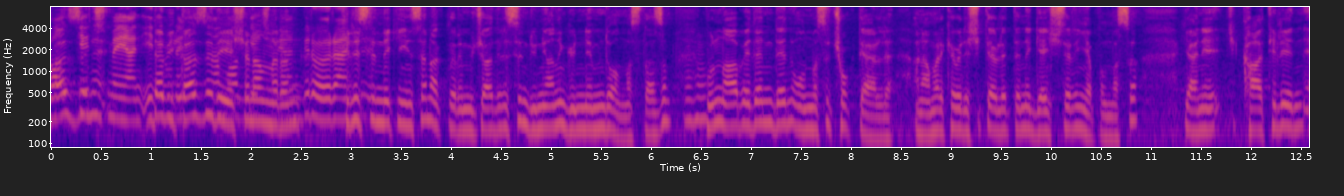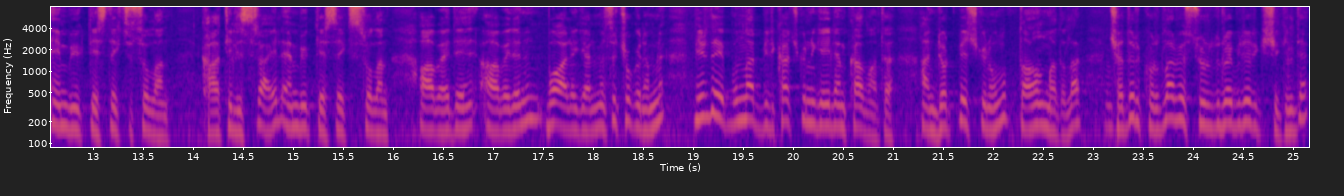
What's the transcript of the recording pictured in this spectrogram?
vazgeçmeyen, Gazze'nin- tabii Gazze'de yaşananların. Filistin'deki insan hakları mücadelesinin dünyanın gündeminde olması lazım. Bunun ABD'den olması çok değerli. Hani Amerika Birleşik Devletleri'nde gençlerin yapılması. Yani katilin en büyük destekçisi olan katil İsrail en büyük destekçisi olan ABD ABD'nin bu hale gelmesi çok önemli. Bir de bunlar birkaç günlük eylem kalmadı. Hani 4-5 gün olup dağılmadılar. Çadır kurdular ve sürdürülebilir bir şekilde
